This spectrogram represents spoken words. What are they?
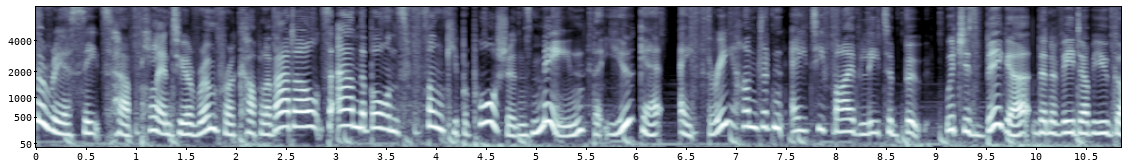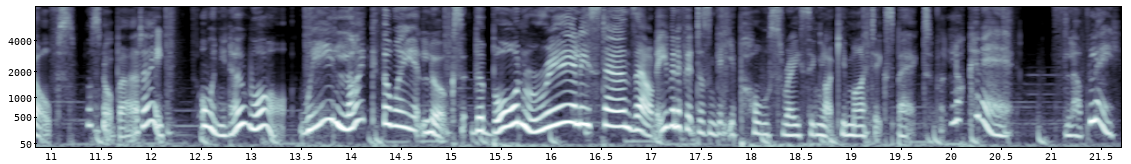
The rear seats have plenty of room for a couple of adults, and the Born's funky proportions mean that you get a 385 litre boot, which is bigger than a VW Golf's. That's not bad, eh? Oh, and you know what? We like the way it looks. The Bourne really stands out, even if it doesn't get your pulse racing like you might expect. But look at it. It's lovely.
